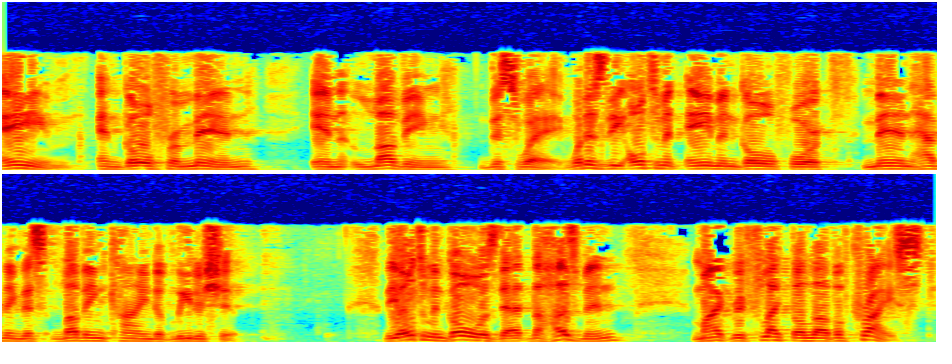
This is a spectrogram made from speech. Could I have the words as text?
aim and goal for men in loving this way? What is the ultimate aim and goal for men having this loving kind of leadership? The ultimate goal is that the husband might reflect the love of Christ.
